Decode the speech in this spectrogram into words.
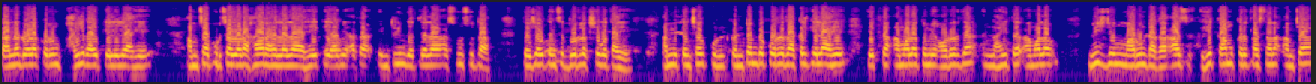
कानाडोळा करून फाईल गायब केलेली आहे. आमचा पुढचा लढा हा राहिलेला आहे की आम्ही आता इंट्रीम घेतलेला असून सुद्धा त्याच्यावर त्यांचं दुर्लक्ष होत आहे. आम्ही त्यांच्यावर कंटेम्प्ट कोर्ट दाखल केला आहे. एक तर आम्हाला तुम्ही ऑर्डर द्या नाही तर आम्हाला वीज देऊन मारून टाका. आज हे काम करत असताना आमच्या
